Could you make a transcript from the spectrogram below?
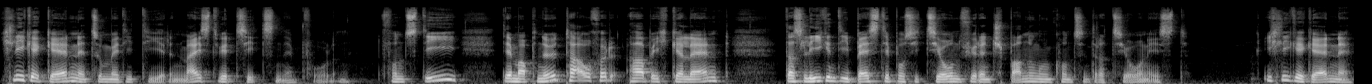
Ich liege gerne zum Meditieren, meist wird Sitzen empfohlen. Von Sti, dem Apnoe-Taucher, habe ich gelernt, dass Liegen die beste Position für Entspannung und Konzentration ist. Ich liege gerne,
